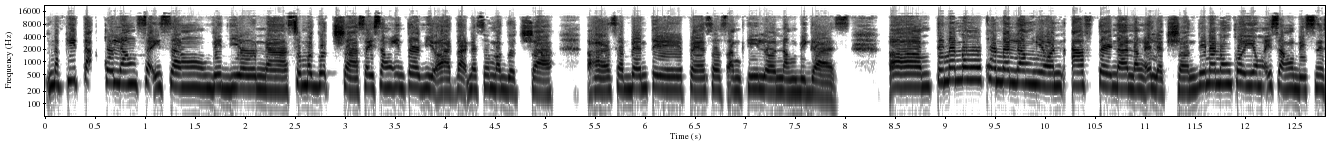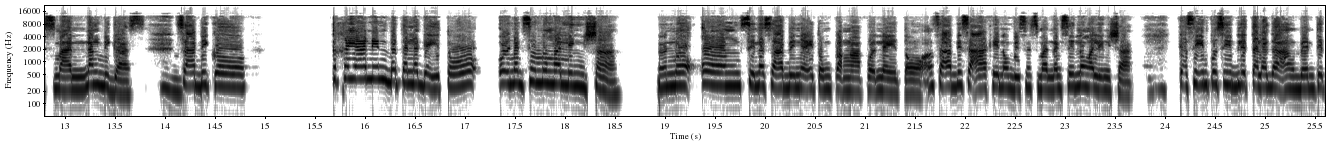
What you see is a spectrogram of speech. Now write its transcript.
nakita ko lang sa isang video na sumagot siya sa isang interview ata na sumagot siya ah, sa 20 pesos ang kilo ng bigas. Um, tinanong ko na lang yon after na ng election. Tinanong ko yung isang businessman ng bigas. Sabi ko, kakayanin ba talaga ito or nagsinungaling siya? No, Noong sinasabi niya itong pangako na ito, ang sabi sa akin ng businessman, nagsinungaling siya. Kasi imposible talaga ang 20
